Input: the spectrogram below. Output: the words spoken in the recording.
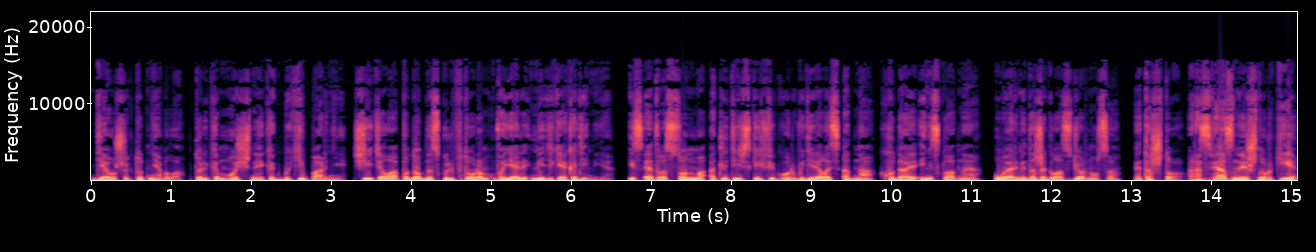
Девушек тут не было, только мощные, как быки парни, чьи тела, подобно скульптурам, ваяли медики Академии. Из этого сонма атлетических фигур выделялась одна, худая и нескладная. У Эрми даже глаз дернулся. «Это что, развязанные шнурки?»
